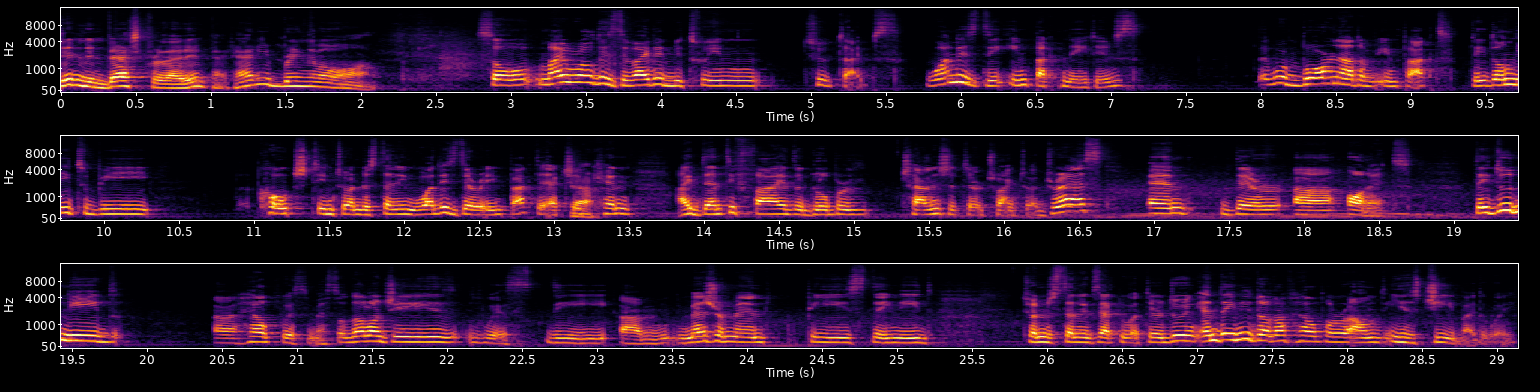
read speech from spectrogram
didn't invest for that impact? How do you bring them along? So my world is divided between two types. One is the impact natives. They were born out of impact. They don't need to be coached into understanding what is their impact. They actually Yeah. can identify the global challenge that they're trying to address, and they're uh, on it. They do need uh, help with methodology, with the um, measurement piece. They need to understand exactly what they're doing, and they need a lot of help around ESG, by the way,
